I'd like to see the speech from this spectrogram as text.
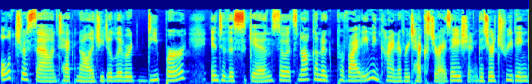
ultrasound technology delivered deeper into the skin, so it's not going to provide any kind of retexturization because you're treating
